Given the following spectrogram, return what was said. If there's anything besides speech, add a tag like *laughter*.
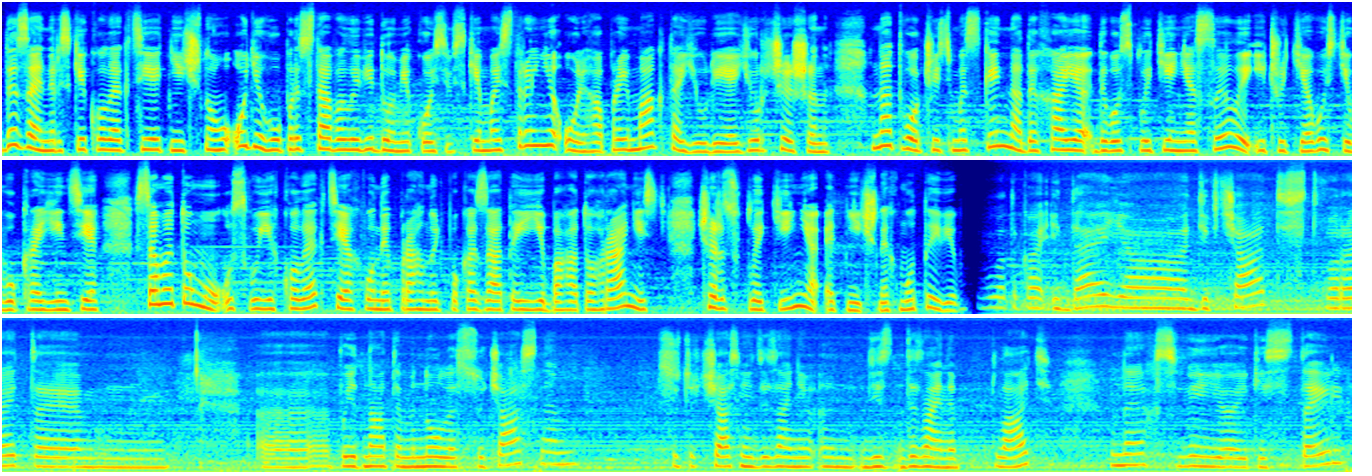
Дизайнерські колекції етнічного одягу представили відомі косівські майстрині Ольга Приймак та Юлія Юрчишин. На творчість мискинь надихає дивосплетіння сили і чуттєвості в українці. Саме тому у своїх колекціях вони прагнуть показати її багатогранність через вплетіння етнічних мотивів. Була така ідея дівчат створити, е, поєднати минуле з сучасним, сучасні дизайні, е, дизайни плать, в них свій е, якийсь стиль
